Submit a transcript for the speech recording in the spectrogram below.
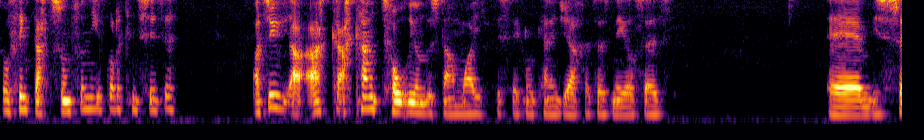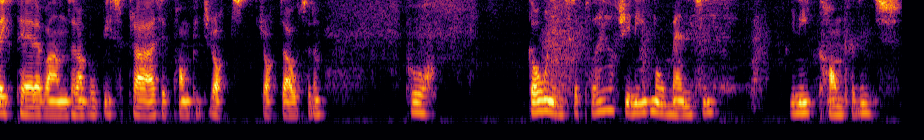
So I think that's something that you've got to consider. I do. I, I, I can't totally understand why they're sticking with Kenny Jackett, as Neil says. Um, he's a safe pair of hands, and I would be surprised if Pompey dropped dropped out of them. But going into the playoffs, you need momentum. You need confidence.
